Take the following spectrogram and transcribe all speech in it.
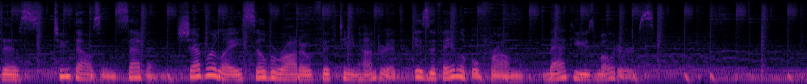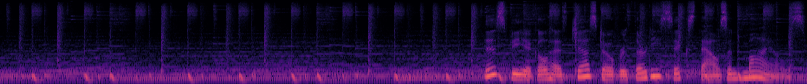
This 2007 Chevrolet Silverado 1500 is available from Matthews Motors. This vehicle has just over 36,000 miles.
